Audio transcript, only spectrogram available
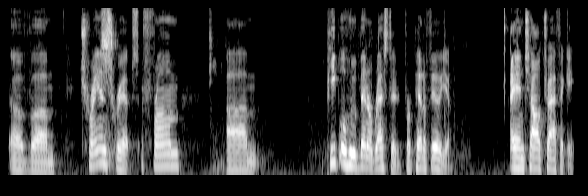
of um, transcripts from um, people who've been arrested for pedophilia and child trafficking,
